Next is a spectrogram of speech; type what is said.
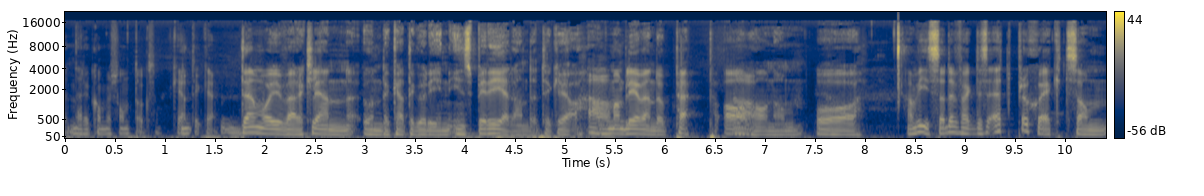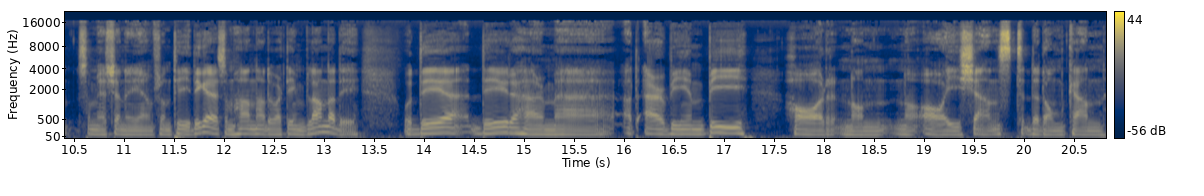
när det kommer sånt också, kan jag tycka. Den var ju verkligen under kategorin inspirerande tycker jag. Ja. Man blev ändå pepp av Ja. honom. Och han visade faktiskt ett projekt som, som jag känner igen från tidigare som han hade varit inblandad i. Och det, det är ju det här med att Airbnb har någon, någon AI-tjänst där de kan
